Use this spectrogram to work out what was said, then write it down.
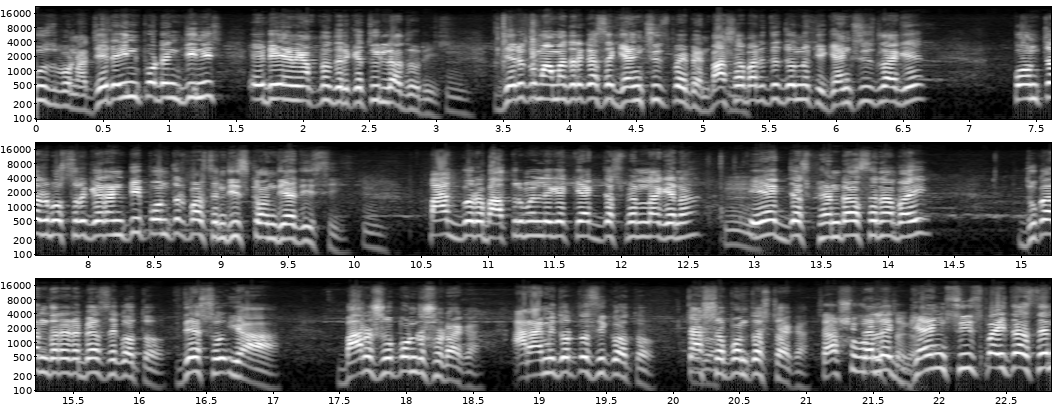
বুঝব না। যেটা ইম্পর্টেন্ট জিনিস এটাই আমি আপনাদেরকে তুলে ধরি। যেরকম আমাদের কাছে গ্যাং সুইচ পাইবেন বাসা বাড়িতে জন্য কি গ্যাং সুইচ লাগে? পঞ্চাশ বছর গ্যারান্টি পঞ্চাশ পার্সেন্ট ডিসকাউন্ট দিয়ে দিছি। পাকঘরে বাথরুমের লেগে কি একজাস্ট ফ্যান লাগে না? এই একজাস্ট ফ্যানটা আছে না ভাই? দোকানদারেরা বেচে কত? দেড়শো ইয়া বারোশো পনেরোশো টাকা। আর আমি ধরতেছি কত? চারশো পঞ্চাশ টাকা। 450 তাহলে গ্যাং সুইচ পাইতেছেন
